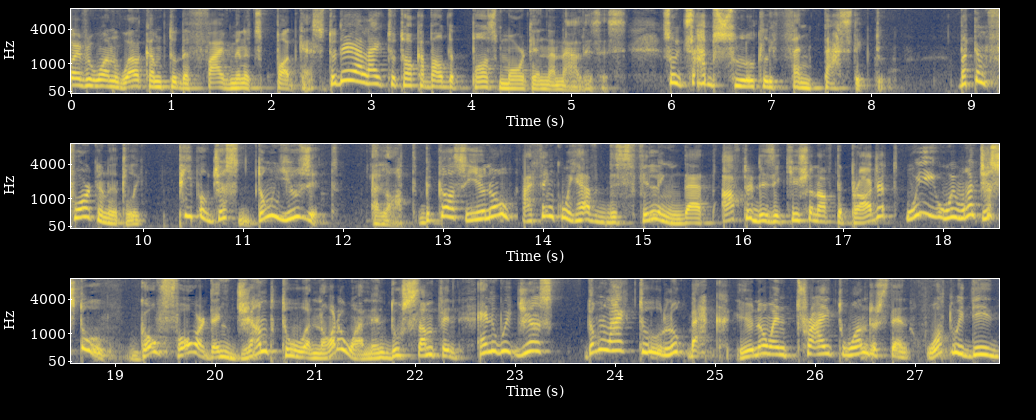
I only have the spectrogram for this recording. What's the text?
everyone. Welcome to the 5 Minutes Podcast. Today, I like to talk about the postmortem analysis. So, it's absolutely fantastic too. But unfortunately, people just don't use it a lot because you know i think we have this feeling that after the execution of the project we we want just to go forward and jump to another one and do something and we just don't like to look back you know and try to understand what we did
